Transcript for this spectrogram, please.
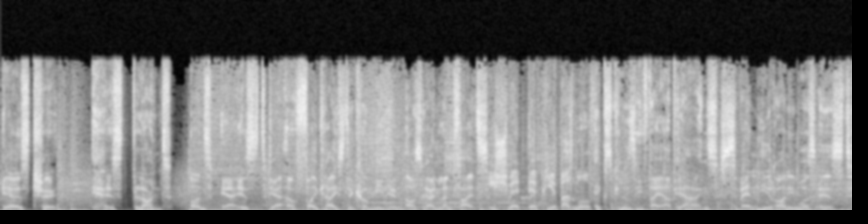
Er ist schön. Er ist blond. Und er ist der erfolgreichste Comedian aus Rheinland-Pfalz. Ich werd der Pierpasmus. Exklusiv bei RPA1. Sven Hieronymus ist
